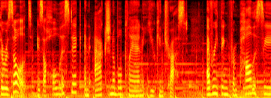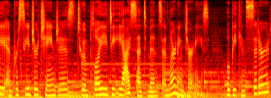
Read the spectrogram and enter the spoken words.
The result is a holistic and actionable plan you can trust. Everything from policy and procedure changes to employee DEI sentiments and learning journeys will be considered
